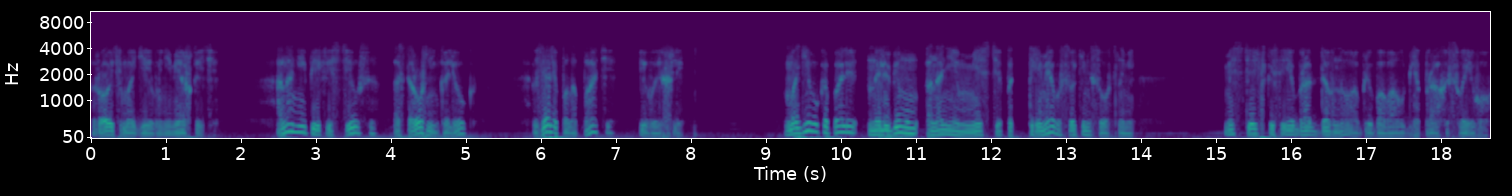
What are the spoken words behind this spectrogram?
«Ройте могилу, не мешкайте». Она не перекрестился, осторожненько лег, взяли по лопате и вышли. Могилу копали на любимом Ананием месте под тремя высокими соснами. Местечко сие брат давно облюбовал для праха своего.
